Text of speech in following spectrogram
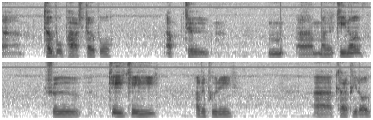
um, Taupo, past Taupo, up to uh, Mangakino, through Kihikihi, Arapuni, uh, Karapiro,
